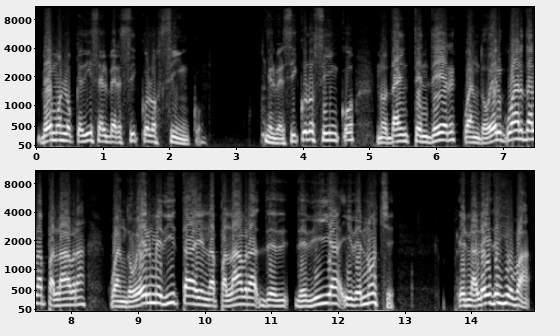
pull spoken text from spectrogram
vemos lo que dice el versículo 5. El versículo 5 nos da a entender cuando Él guarda la palabra, cuando Él medita en la palabra de, de, día y de noche, en la ley de Jehová.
